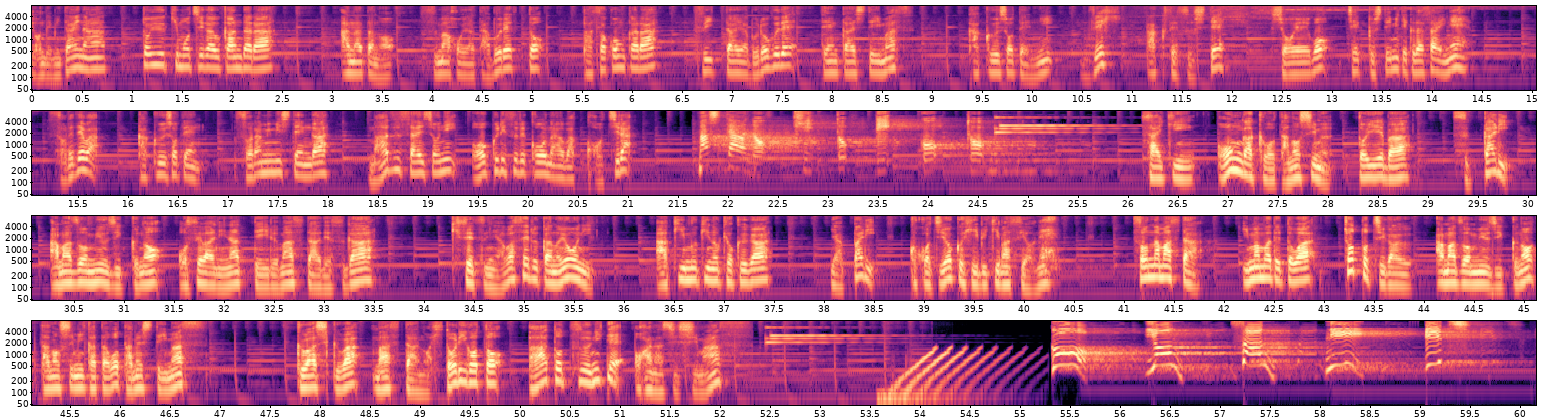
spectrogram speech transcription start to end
読んでみたいなという気持ちが浮かんだらあなたのスマホやタブレットパソコンから Twitter やブログで展開しています。架空書店にぜひアクセスして書影をチェックしてみてくださいね。それでは架空書店空耳視点がまず最初にお送りするコーナーはこちら。マスターのひとりごと。最近音楽を楽しむといえばすっかり Amazon Music のお世話になっているマスターですが季節に合わせるかのように秋向きの曲がやっぱり心地よく響きますよね。そんなマスター今までとはちょっと違う Amazon Music の楽しみ方を試しています。詳しくはマスターの独り言パート2にてお話しします。5 4 3 2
